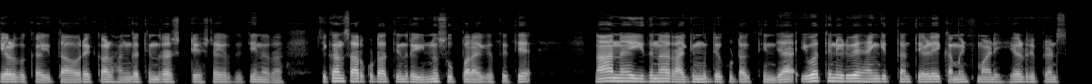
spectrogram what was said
ಕೇಳಬೇಕಾಗಿತ್ತು ಅವರೆಕಾಳು ಹಂಗೆ ತಿಂದ್ರೆ ಅಷ್ಟು ಟೇಸ್ಟಾಗಿರ್ತೈತಿ ಏನಾರ ಚಿಕನ್ ಸಾರು ಕೂಡ ತಿಂದರೆ ಇನ್ನೂ ಸೂಪರ್ ಆಗಿರ್ತೈತಿ. ನಾನು ಇದನ್ನು ರಾಗಿ ಮುದ್ದೆ ಕೂಟಾಗಿ ತಿಂದೆ ಇವತ್ತಿನ ಇಡುವೆ ಹೆಂಗಿತ್ತು ಅಂತೇಳಿ ಕಮೆಂಟ್ ಮಾಡಿ ಹೇಳ್ರಿ ಫ್ರೆಂಡ್ಸ್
